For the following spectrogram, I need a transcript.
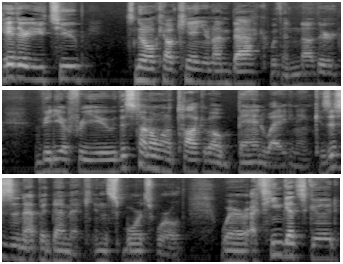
Hey there YouTube, it's Noah Calcagno and I'm back with another video for you. This time I want to talk about bandwagoning because this is an epidemic in the sports world where a team gets good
